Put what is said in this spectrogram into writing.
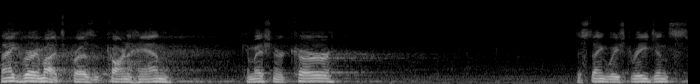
Thank you very much, President Carnahan. Commissioner Kerr, distinguished regents,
